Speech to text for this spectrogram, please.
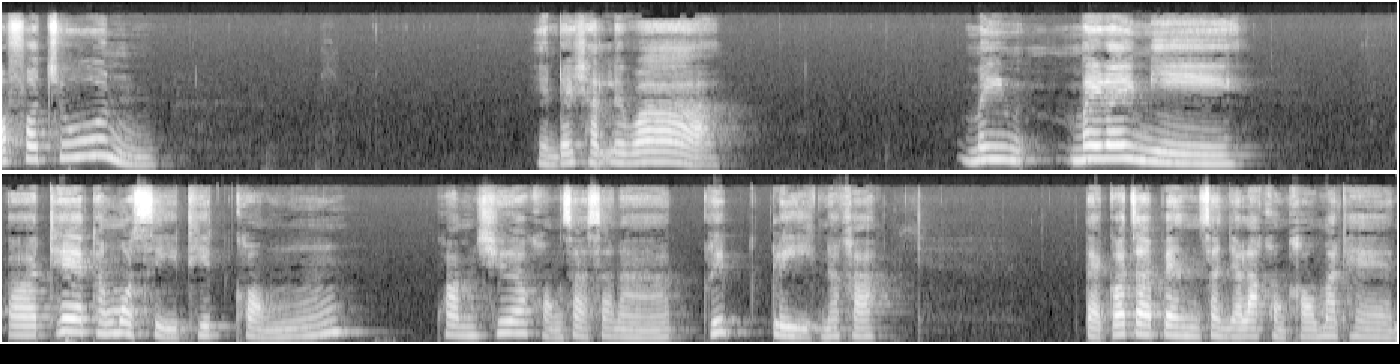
of Fortune เห็นได้ชัดเลยว่า ไม่ไม่ได้มีเทพทั้งหมดสี่ทิศของความเชื่อของศาสนาคริสต์กรีกนะคะ แต่ก็จะเป็นสัญลักษณ์ของเขามาแทน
